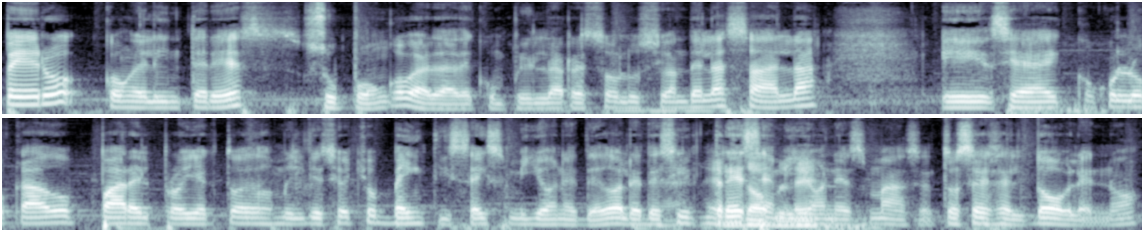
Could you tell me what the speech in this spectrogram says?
pero con el interés, supongo, ¿verdad?, de cumplir la resolución de la sala, eh, se ha colocado para el proyecto de 2018 26 millones de dólares, es decir, 13 millones más, entonces el doble, ¿no?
